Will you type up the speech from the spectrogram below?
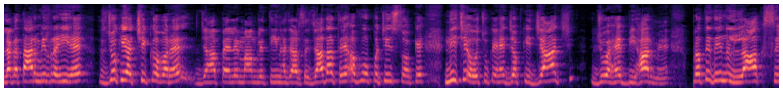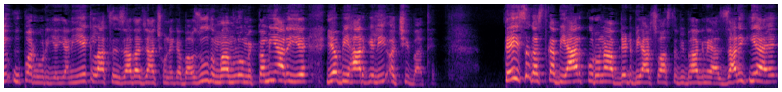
लगातार मिल रही है, जो कि अच्छी खबर है, जहाँ पहले मामले 3000 से ज़्यादा थे, अब वो 2500 के नीचे हो चुके हैं, जबकि जाँच जो है बिहार में प्रतिदिन लाख से ऊपर हो रही है, यानी एक लाख से ज़्यादा जाँच होने के बावजूद मामलों में कमी आ रही है। यह बिहार के लिए अच्छी बात है। तेईस अगस्त का बिहार कोरोना अपडेट बिहार स्वास्थ्य विभाग ने आज जारी किया है।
